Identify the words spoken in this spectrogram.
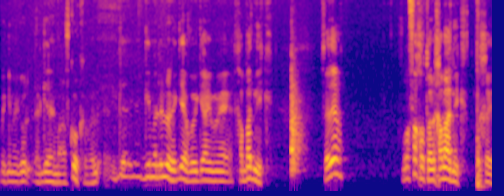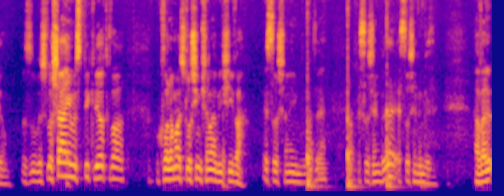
בג' אלול להגיע עם הרב קוק, אבל ג' אלול הגיע והוא הגיע עם אה, חבדניק, בסדר? הוא הפך אותו לחבדניק אחרי יום. אז הוא בשלושה ימים הספיק להיות כבר, הוא כבר למד 30 שנה בישיבה. עשר שנים בזה, עשר שנים בזה, עשר שנים בזה. אבל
